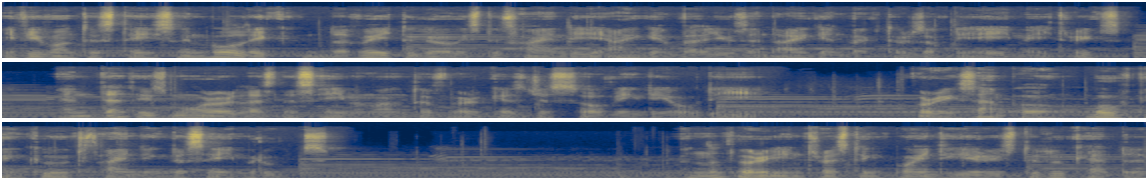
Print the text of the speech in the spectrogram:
If you want to stay symbolic, the way to go is to find the eigenvalues and eigenvectors of the A matrix, and that is more or less the same amount of work as just solving the ODE. For example, both include finding the same roots. Another interesting point here is to look at the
